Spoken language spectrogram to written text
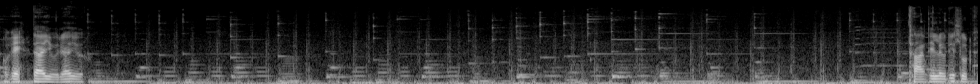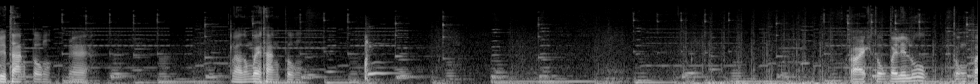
โอเค ได้อยู่ได้อยู่ ทางที่เร็วที่สุดคือทางตรงอ่าเราต้องไปทางตรง ไปตรงไปเลยลูก ตรงไป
